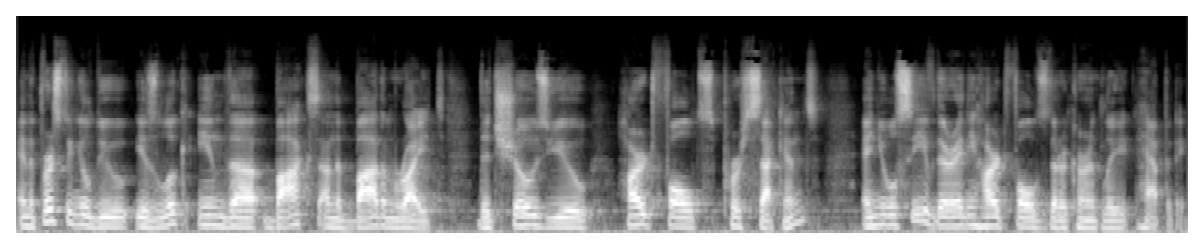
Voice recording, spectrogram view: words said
and the first thing you'll do is look in the box on the bottom right that shows you hard faults per second and you will see if there are any hard faults that are currently happening.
